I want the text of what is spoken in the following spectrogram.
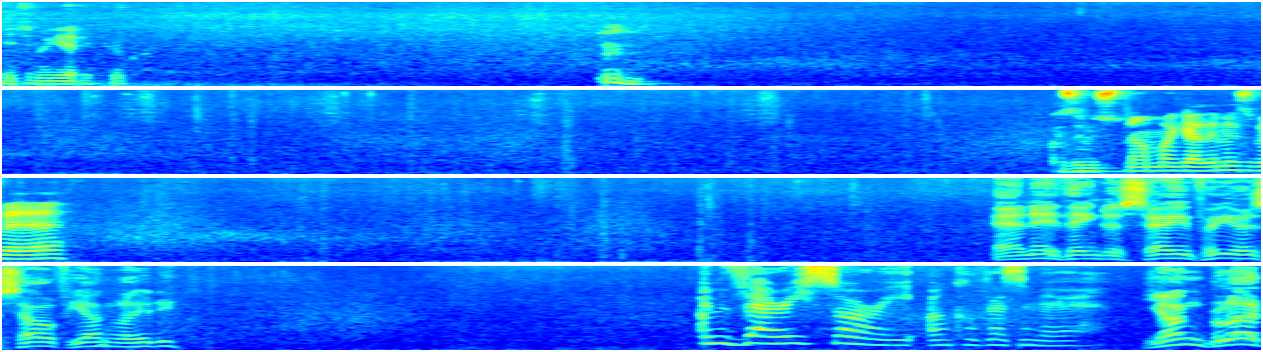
Eğitime gerek yok. Kızım üstüne amma geldiniz be. Anything to say for yourself, young lady? I'm very sorry, Uncle Vesemir. Young blood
